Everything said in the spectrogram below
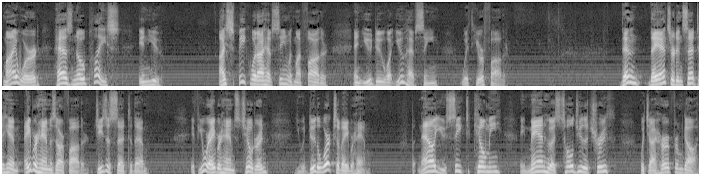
my word has no place in you. I speak what I have seen with my father, and you do what you have seen with your father. Then they answered and said to him, Abraham is our father. Jesus said to them, If you were Abraham's children, you would do the works of Abraham. But now you seek to kill me a man who has told you the truth, which I heard from God.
